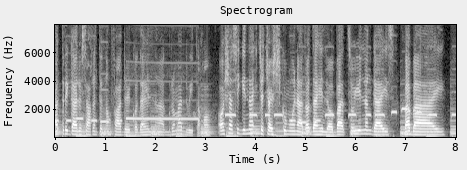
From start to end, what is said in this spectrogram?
at regalo sa akin to ng father ko dahil na-graduate ako. O siya, sige na, i-charge ko muna to dahil lobat. So yun lang guys. Bye-bye!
